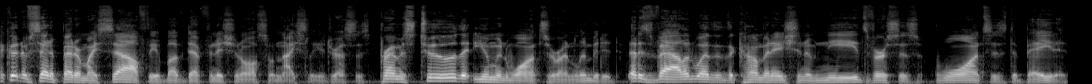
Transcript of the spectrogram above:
I couldn't have said it better myself. The above definition also nicely addresses premise 2 that human wants are unlimited. That is valid whether the combination of needs versus wants is debated.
